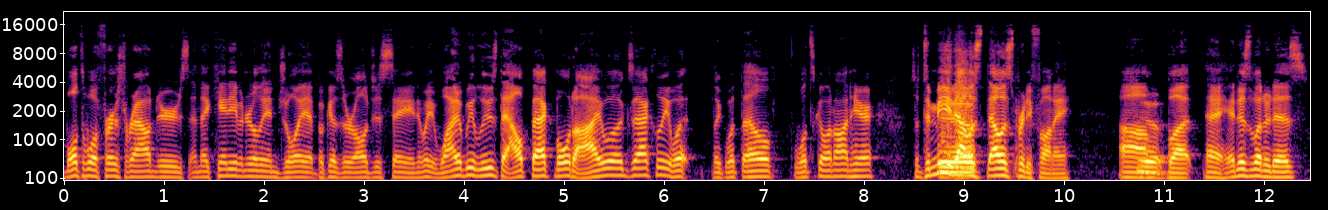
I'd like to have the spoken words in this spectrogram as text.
multiple first rounders and they can't even really enjoy it because they're all just saying, "Wait, why did we lose the Outback Bowl to Iowa exactly? What like what the hell? What's going on here?" So to me, yeah. that was that was pretty funny. Um, yeah. But hey, it is what it is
